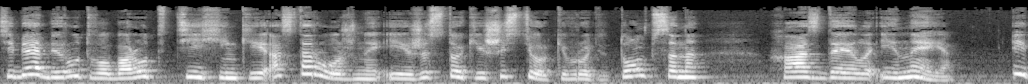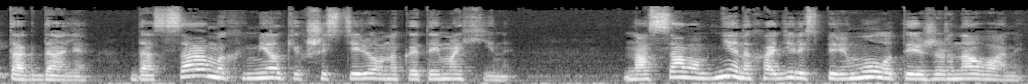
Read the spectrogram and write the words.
Тебя берут в оборот тихенькие, осторожные и жестокие шестерки вроде Томпсона, Хаздейла и Нея и так далее, до самых мелких шестеренок этой махины. На самом дне находились перемолотые жерновами,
